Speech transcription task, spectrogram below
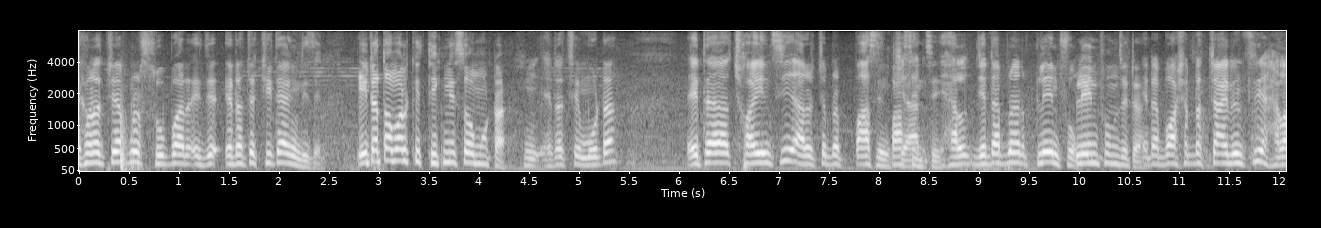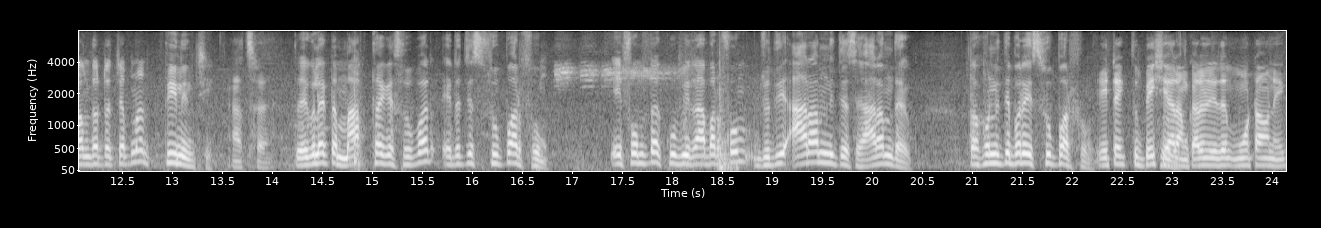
এখন হচ্ছে আপনার সুপার এই যে এটা হচ্ছে চিটাং ডিজাইন এটা তো আবার কি থিকনেসও মোটা? হুম এটা হচ্ছে মোটা। এটা ছয় ইঞ্চি আর হচ্ছে আপনার পাঁচ ইঞ্চি। পাঁচ ইঞ্চি। যেটা আপনার প্লেন ফোম প্লেন ফোম যেটা। এটা বসাটা চার ইঞ্চি হেলান্দরটা হচ্ছে আপনার তিন ইঞ্চি। আচ্ছা। তো এগুলো একটা মাপ থাকে সুপার এটা হচ্ছে সুপার ফোম এই ফোমটা খুবই রাবার ফোম যদি আরাম নিতেছে আরামদায়ক। তখন নিতে পারে সুপার ফোম। এটা একটু বেশি আরাম কারণ এটা মোটা অনেক।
